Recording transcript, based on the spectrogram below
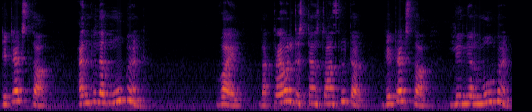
detects the angular movement while the travel distance transmitter detects the linear movement.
